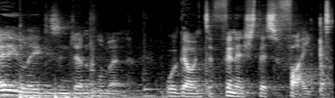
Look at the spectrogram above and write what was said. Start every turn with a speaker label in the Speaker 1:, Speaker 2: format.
Speaker 1: today, ladies and gentlemen, we're going to finish this fight.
